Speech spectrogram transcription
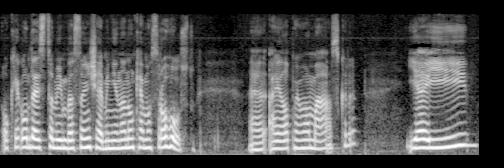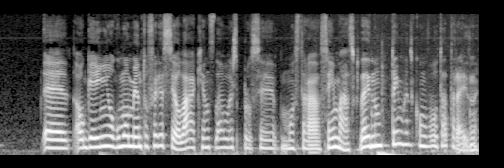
o que acontece também bastante é a menina não quer mostrar o rosto. É, aí ela põe uma máscara. E aí é, alguém em algum momento ofereceu lá 500 dólares pra você mostrar sem máscara. Daí não tem mais como voltar atrás, né?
